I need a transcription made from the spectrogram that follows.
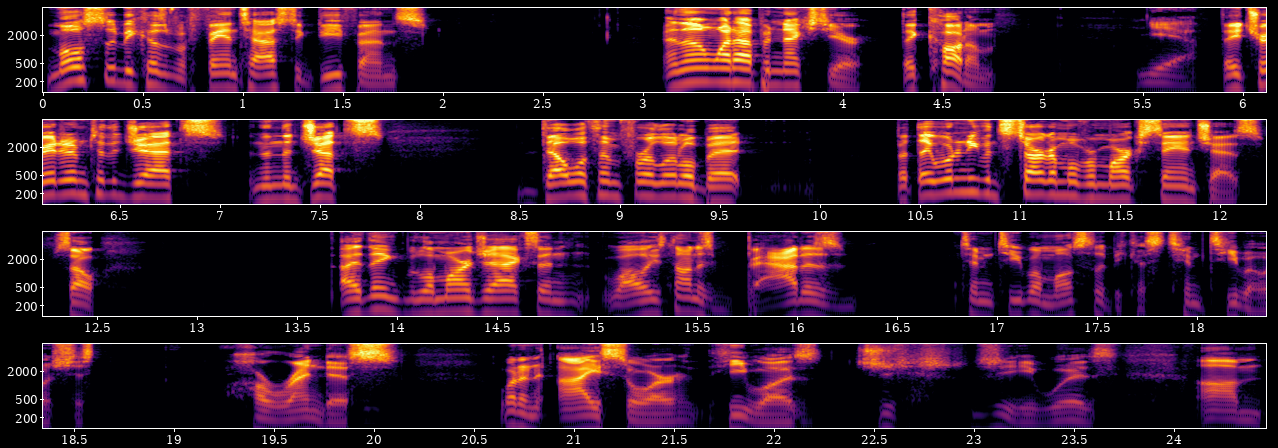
mostly because of a fantastic defense. And then what happened next year? They cut him. Yeah. They traded him to the Jets, and then the Jets dealt with him for a little bit, but they wouldn't even start him over Mark Sanchez. So I think Lamar Jackson, while he's not as bad as Tim Tebow, mostly because Tim Tebow is just horrendous. What an eyesore he was. Gee, gee whiz. Um,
